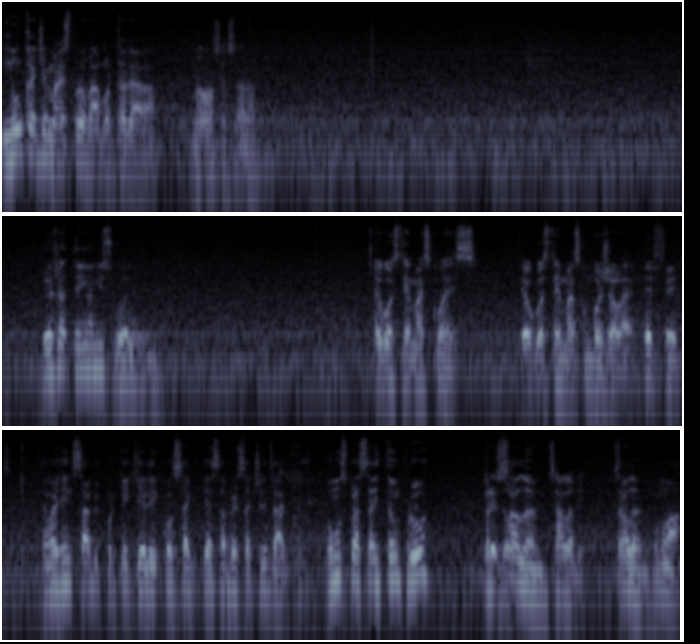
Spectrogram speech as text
Nunca é demais provar a mortadela. Nossa senhora. Eu já tenho a minha escolha. Eu gostei mais com esse. Eu gostei mais com Beaujolais. Perfeito. Então a gente sabe por que, que ele consegue ter essa versatilidade. Vamos passar então pro Presunto. Salame. Salame. salame. Vamos lá.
